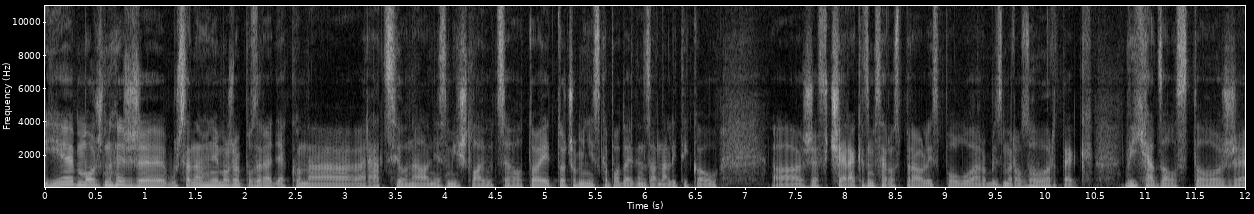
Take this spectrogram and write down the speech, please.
je možné, že už sa na nemôžeme pozerať ako na racionálne zmýšľajúceho. To je to, čo mi dneska podal jeden z analytikov, že včera, keď sme sa rozprávali spolu a robili sme rozhovor, tak vychádzal z toho, že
